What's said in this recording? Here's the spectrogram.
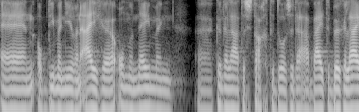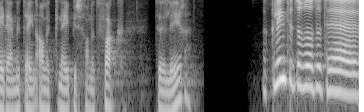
En op die manier een eigen onderneming uh, kunnen laten starten door ze daarbij te begeleiden en meteen alle kneepjes van het vak te leren. Dan klinkt het dat het uh,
